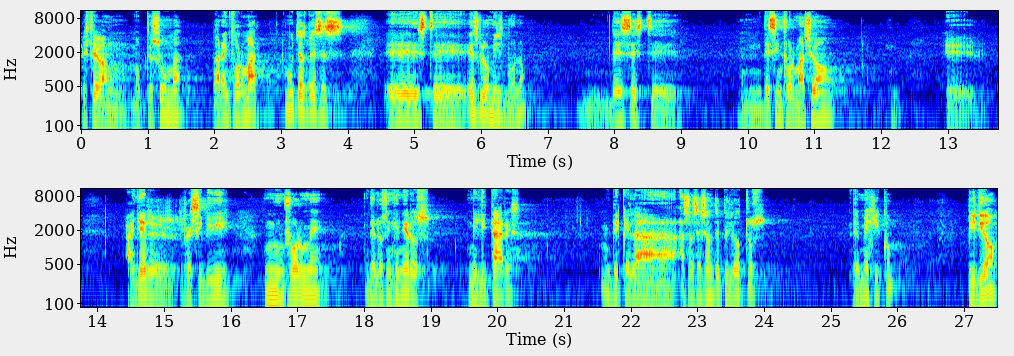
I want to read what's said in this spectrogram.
Esteban Moctezuma para informar. Muchas veces eh, este, es lo mismo, ¿no? Es este desinformación. Eh, ayer recibí un informe de los ingenieros militares de que la Asociación de Pilotos de México pidió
